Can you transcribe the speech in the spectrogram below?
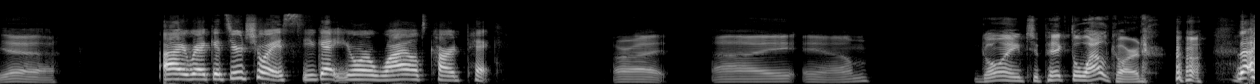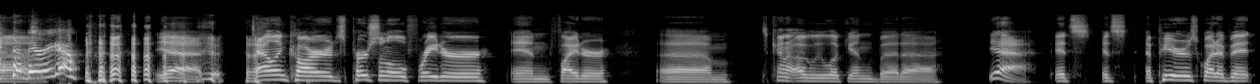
Yeah. All right, Rick, it's your choice. You get your wild card pick. All right. I am going to pick the Wild Karrde. there we go. yeah. Talon Karrde's, personal freighter, and fighter. Um, it's kind of ugly looking, but uh, yeah, it's it's appears quite a bit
